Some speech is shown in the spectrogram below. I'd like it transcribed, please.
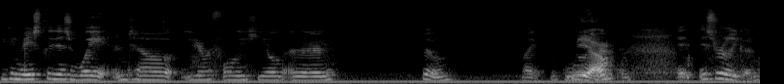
you can basically just wait until you're fully healed, and then boom, like you can go Yeah. It, it's really good.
